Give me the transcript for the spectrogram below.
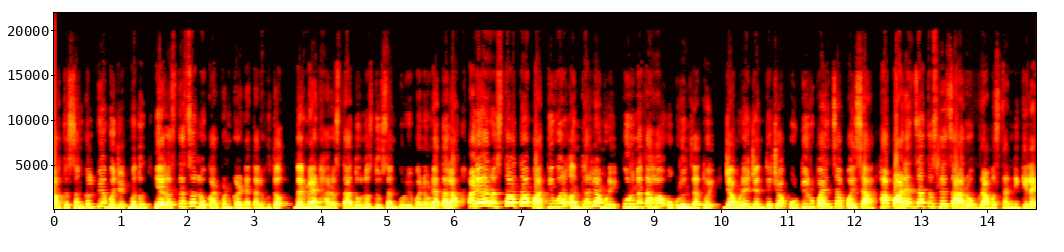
अर्थसंकल्पीय बजेटमधून या रस्त्याचं लोकार्पण करण्यात आलं होतं. दरम्यान हा रस्ता दोनच दिवसांपूर्वी बनवण्यात आला आणि हा रस्ता आता मातीवर अंथरल्यामुळे पूर्णतः उघडून जातोय ज्यामुळे जनतेच्या कोटी रुपयांचा पैसा हा पाण्यात जात असल्याचा आरोप ग्रामस्थांनी केलाय.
